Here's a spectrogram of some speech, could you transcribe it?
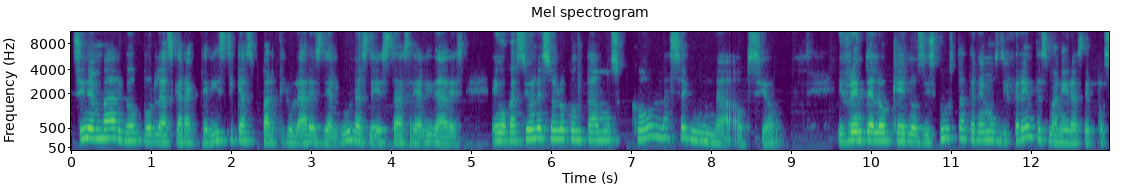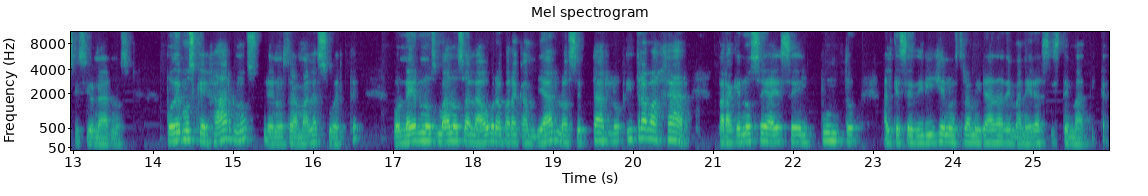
Sin embargo, por las características particulares de algunas de estas realidades, en ocasiones solo contamos con la segunda opción. Y frente a lo que nos disgusta, tenemos diferentes maneras de posicionarnos. Podemos quejarnos de nuestra mala suerte, ponernos manos a la obra para cambiarlo, aceptarlo y trabajar para que no sea ese el punto al que se dirige nuestra mirada de manera sistemática.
